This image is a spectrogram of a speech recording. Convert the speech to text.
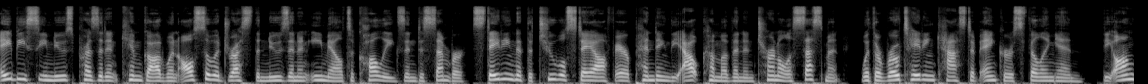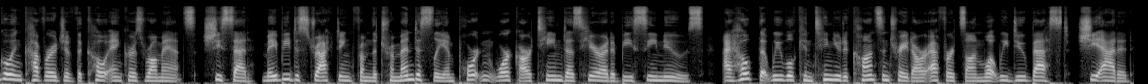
ABC News President Kim Godwin also addressed the news in an email to colleagues in December, stating that the two will stay off air pending the outcome of an internal assessment, with a rotating cast of anchors filling in. The ongoing coverage of the co-anchor's romance, she said, may be distracting from the tremendously important work our team does here at ABC News. I hope that we will continue to concentrate our efforts on what we do best, she added,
